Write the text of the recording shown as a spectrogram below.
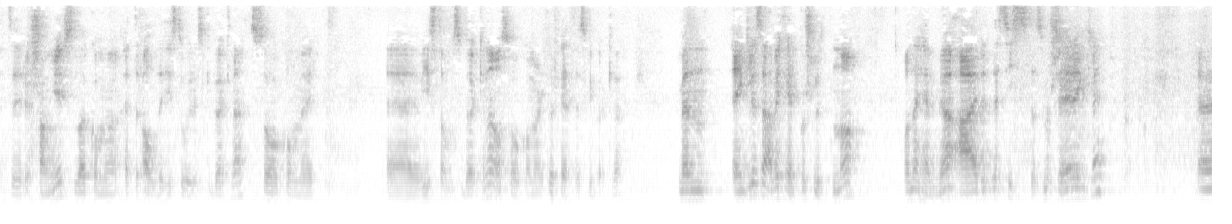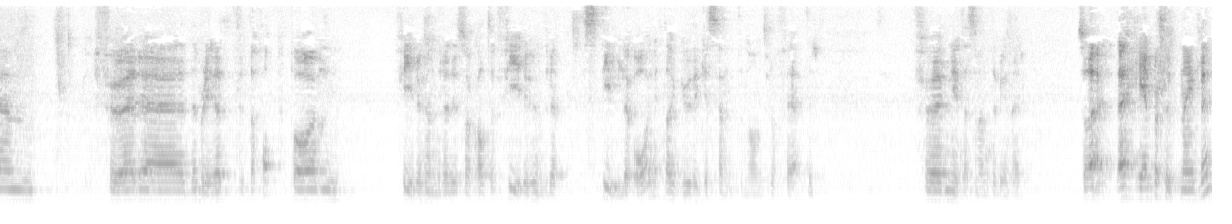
etter sjanger. Så da kommer etter alle de historiske bøkene så kommer eh, visdomsbøkene, og så kommer de profetiske bøkene. Men egentlig så er vi helt på slutten nå. Og Nehemia er det siste som skjer, egentlig. Um, før uh, det blir et lite hopp på 400, de såkalte 400 stille år, da Gud ikke sendte noen profeter, før Nytestamentet begynner. Så det er, det er helt på slutten, egentlig.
